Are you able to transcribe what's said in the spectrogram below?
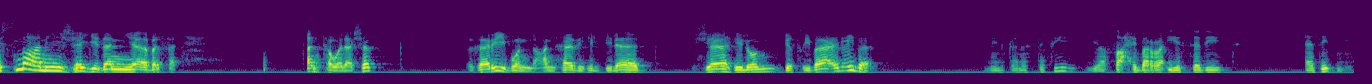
اسمعني جيدا يا أبا الفتح. أنت ولا شك غريب عن هذه البلاد جاهل بطباع العباد. منك نستفيد يا صاحب الرأي السديد. أزدني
